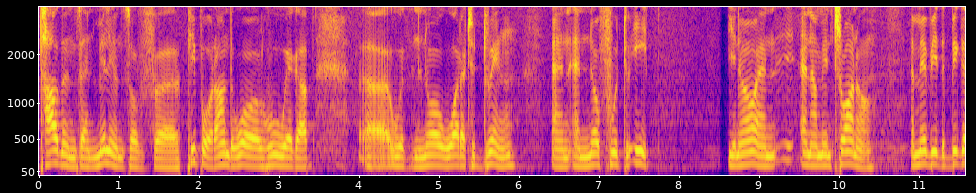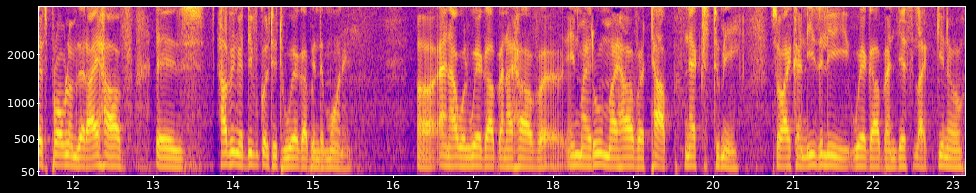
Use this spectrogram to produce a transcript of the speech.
thousands and millions of uh, people around the world who wake up uh, with no water to drink and, and no food to eat, you know, and, and I'm in Toronto. And maybe the biggest problem that I have is having a difficulty to wake up in the morning. Uh, and I will wake up and I have, uh, in my room, I have a tap next to me. So I can easily wake up and just like, you know,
